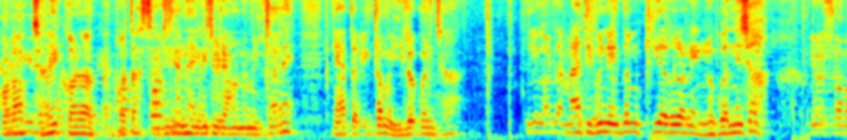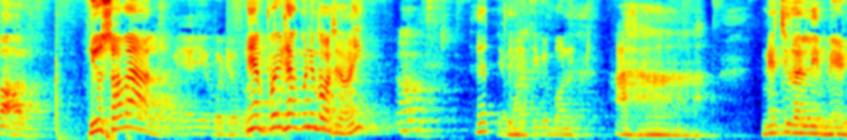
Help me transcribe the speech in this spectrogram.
कडक छ है कडक। पचास साठीजना एकैचोटि आउन मिल्छ अरे। यहाँ त एकदम हिलो पनि छ। त्यसले गर्दा माथि पनि एकदम केयर गरेर हिँड्नुपर्ने छ। यो सभा हल। यो यो बैठक यहाँ बैठक पनि बस्यो है? आहा। Naturally made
